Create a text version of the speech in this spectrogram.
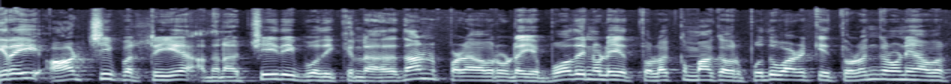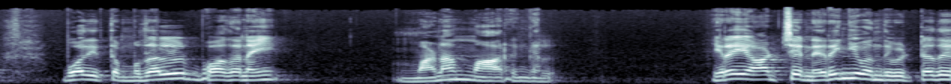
இறை ஆட்சி பற்றிய அந்த நற்செய்தி போதிக்கின்றார். அதுதான் ப அவருடைய போதனையுடைய தொடக்கமாக அவர் பொது வாழ்க்கையை தொடங்கினோடனே அவர் போதித்த முதல் போதனை மனம் மாறுங்கள். இறை ஆட்சி நெருங்கி வந்து விட்டது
